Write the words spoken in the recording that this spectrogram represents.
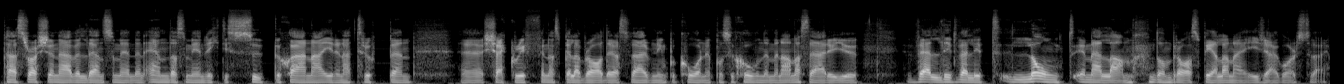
Pass Russian är väl den som är den enda som är en riktig superstjärna i den här truppen. Eh, Shaq Griffin har spelat bra, deras värvning på cornerpositionen men annars är det ju väldigt, väldigt långt emellan de bra spelarna i Jaguars tyvärr.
